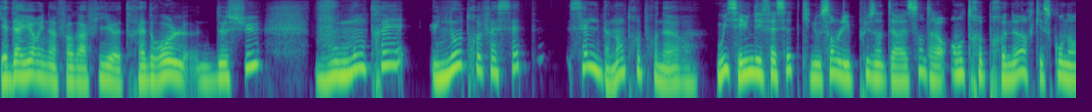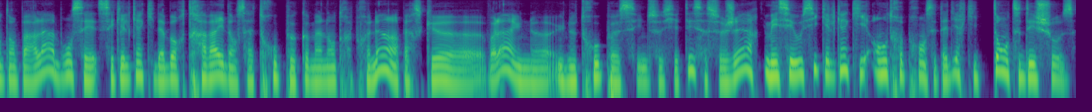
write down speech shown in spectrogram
Il y a d'ailleurs une infographie euh, très drôle dessus. Vous montrez une autre facette, celle d'un entrepreneur. Oui, c'est une des facettes qui nous semble les plus intéressantes. Alors, entrepreneur, qu'est-ce qu'on entend par là? Bon, c'est quelqu'un qui d'abord travaille dans sa troupe comme un entrepreneur, hein, parce que, euh, voilà, une, troupe, c'est une société, ça se gère. Mais c'est aussi quelqu'un qui entreprend, c'est-à-dire qui tente des choses.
